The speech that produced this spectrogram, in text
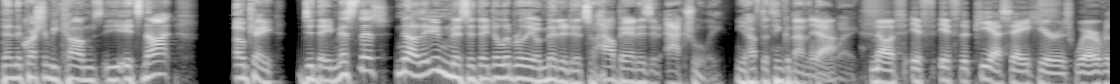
then the question becomes: It's not okay. Did they miss this? No, they didn't miss it. They deliberately omitted it. So, how bad is it actually? You have to think about it that way. No, if if if the PSA here is wherever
